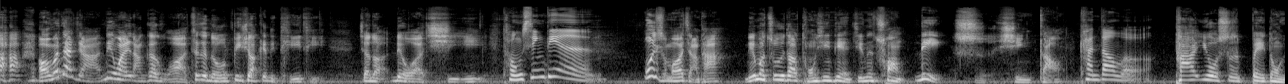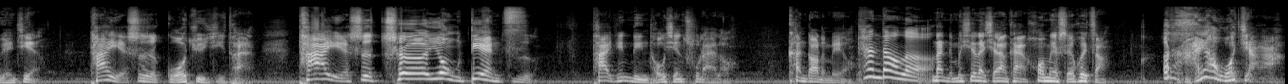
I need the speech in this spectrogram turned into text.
我们再讲另外一档个股啊，这个我必须要跟你提一提，叫做六二七一同心店。为什么我讲它？你有没有注意到同心店今天创历史新高？看到了，它又是被动元件。它也是国巨集团，它也是车用电子，它已经领头先出来了，看到了没有？看到了。那你们现在想想看，后面谁会涨？啊，还要我讲啊？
